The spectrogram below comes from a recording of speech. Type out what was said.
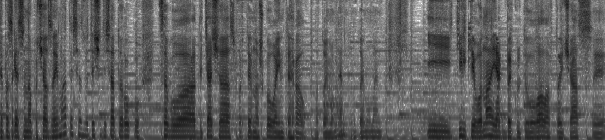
непосередньо почав займатися з 2010 року, це була дитяча спортивна школа Інтеграл на той момент. На той момент. І тільки вона якби культивувала в той час е,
